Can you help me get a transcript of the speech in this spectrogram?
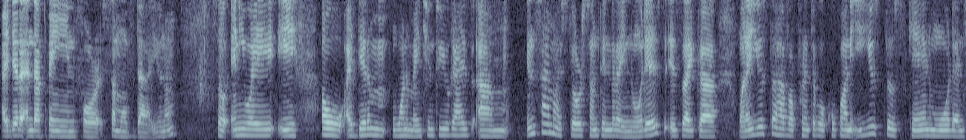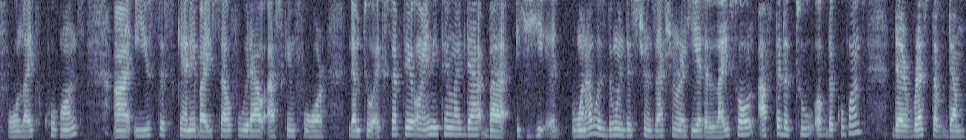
i did end up paying for some of that you know? So anyway if oh i didn't want to mention to you guys um inside my store something that i noticed is like uh when i used to have a printable coupon it used to scan more than four like coupons. Uh it used to scan it by itself without asking for them to accept it or anything like that but he when i was doing this transaction right here the lysol after the two of the coupons the rest of them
